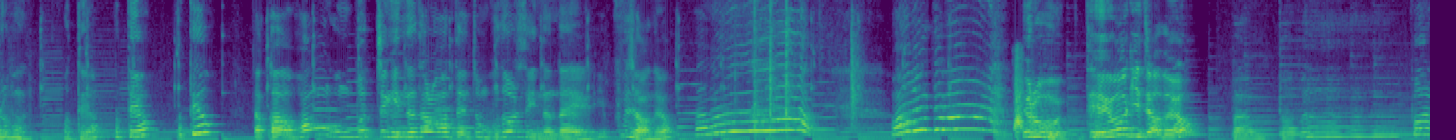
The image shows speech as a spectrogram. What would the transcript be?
여러분 어때요? 어때요? 어때요? 약간 황혼 공부증 있는 사람한테는 좀 무서울 수 있는데 이쁘지 않아요? 아! 마음에 들어! 여러분 대박이지 않아요? 빰빠밤 아!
